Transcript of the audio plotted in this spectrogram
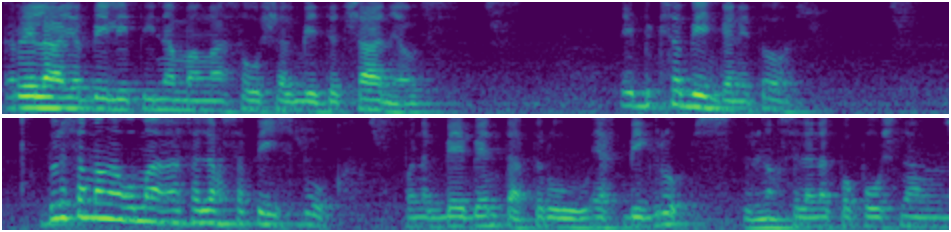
reliability ng mga social media channels. Ibig sabihin ganito. Doon sa mga umaasa lang sa Facebook, pag nagbebenta through FB groups, doon lang sila nagpo-post ng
